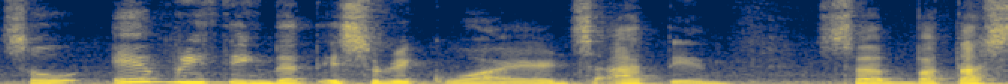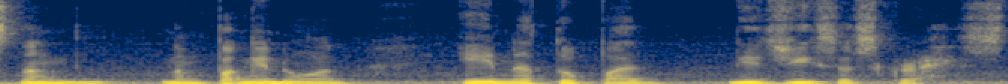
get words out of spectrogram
So, everything that is required sa atin, sa batas ng, ng Panginoon, ay natupad ni Jesus Christ.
